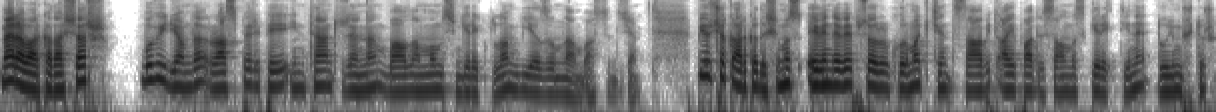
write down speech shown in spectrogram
Merhaba arkadaşlar. Bu videomda Raspberry Pi'ye internet üzerinden bağlanmamız için gerekli olan bir yazılımdan bahsedeceğim. Birçok arkadaşımız evinde web server kurmak için sabit IP adresi alması gerektiğini duymuştur.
